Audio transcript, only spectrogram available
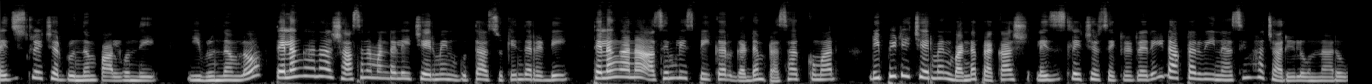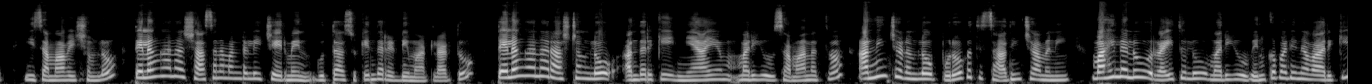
లెజిస్లేచర్ బృందం పాల్గొంది. ఈ బృందంలో తెలంగాణ శాసనమండలి chairman Gutta Sukhender Reddy Telangana assembly speaker Gaddam Prasad Kumar deputy chairman Banda Prakash legislature secretary doctor V Narasimhacharyulu ఉన్నారు. ఈ సమావేశంలో తెలంగాణ శాసనమండలి చైర్మన్ గుత్తా సుఖేందర్ రెడ్డి మాట్లాడుతూ తెలంగాణ రాష్ట్రంలో అందరికీ న్యాయం మరియు సమానత్వం అందించడంలో పురోగతి సాధించామని మహిళలు రైతులు మరియు వెనుకబడిన వారికి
